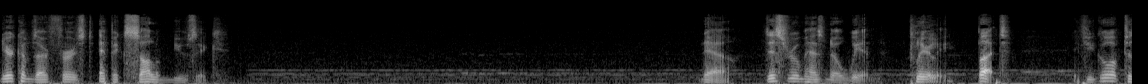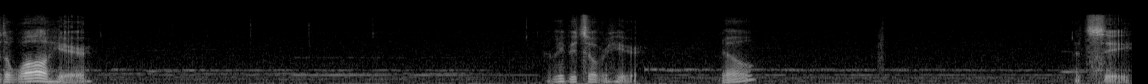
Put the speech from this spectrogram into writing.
Here comes our first epic solemn music. Now, this room has no wind, clearly. But, if you go up to the wall here, maybe it's over here. No? Let's see.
